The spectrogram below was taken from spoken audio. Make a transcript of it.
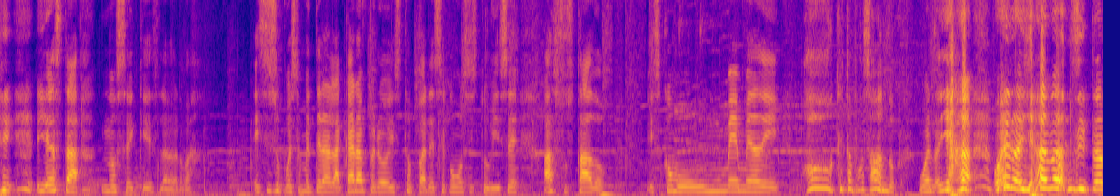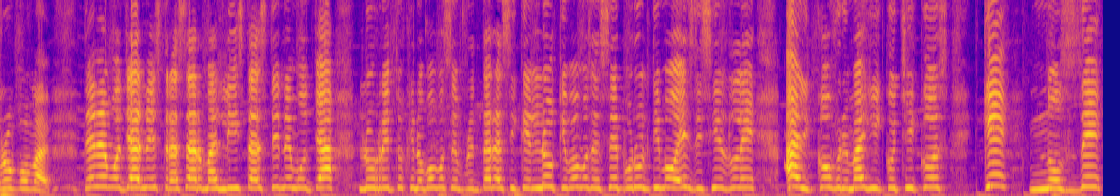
y ya está. No sé qué es, la verdad. Ese supuestamente era la cara, pero esto parece como si estuviese asustado. Es como un meme de, oh, ¿qué está pasando? Bueno, ya, bueno, ya no se interrumpo mal. Tenemos ya nuestras armas listas, tenemos ya los retos que nos vamos a enfrentar, así que lo que vamos a hacer por último es decirle al cofre mágico, chicos, que nos dé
